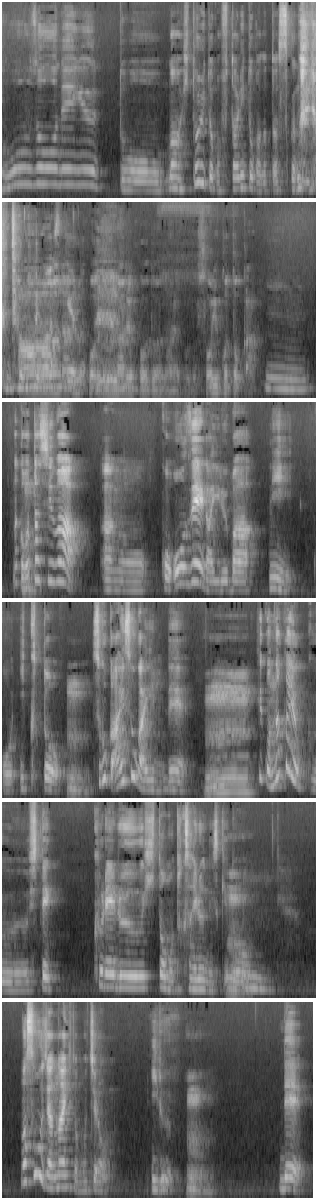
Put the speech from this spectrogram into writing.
想像で言うとまあ1人とか2人とかだったら少ないなって思いますけど。るほどなるほどなるほど。そういうことか。うん。なんか私は、あのこう大勢がいる場にこう行くとうん。すごく愛想がいいので結構仲良くしてくれる人もたくさんいるんですけど、ううん。まあ、そうじゃない人ももちろんいる。うん。で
